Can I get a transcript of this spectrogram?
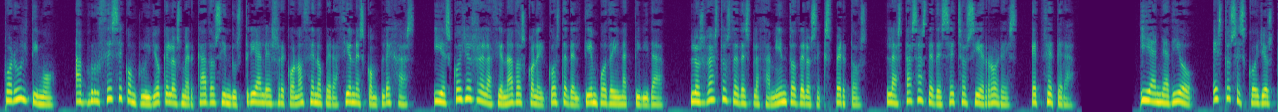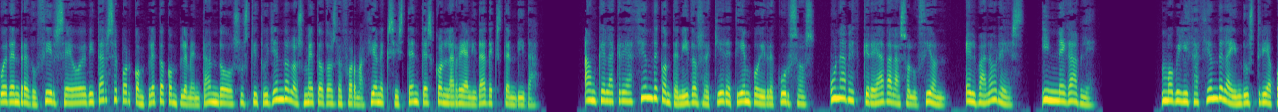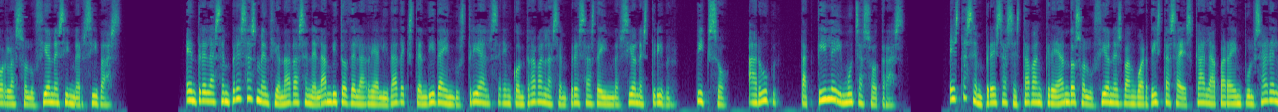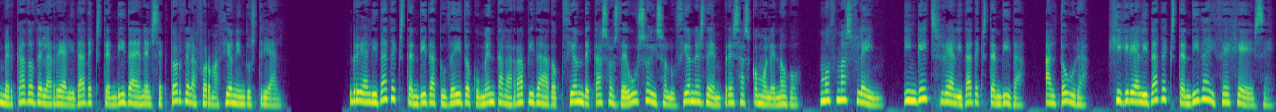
Por último, Abrucese concluyó que los mercados industriales reconocen operaciones complejas y escollos relacionados con el coste del tiempo de inactividad, los gastos de desplazamiento de los expertos, las tasas de desechos y errores, etc. Y añadió, estos escollos pueden reducirse o evitarse por completo complementando o sustituyendo los métodos de formación existentes con la realidad extendida. Aunque la creación de contenidos requiere tiempo y recursos, una vez creada la solución, el valor es innegable. Movilización de la industria por las soluciones inmersivas. Entre las empresas mencionadas en el ámbito de la realidad extendida industrial se encontraban las empresas de inmersión Stribr, Pixo, Arub, Tactile y muchas otras. Estas empresas estaban creando soluciones vanguardistas a escala para impulsar el mercado de la realidad extendida en el sector de la formación industrial. Realidad Extendida Today documenta la rápida adopción de casos de uso y soluciones de empresas como Lenovo, Mozmas Flame, Engage Realidad Extendida, Altoura, Gig Realidad Extendida y CGS.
